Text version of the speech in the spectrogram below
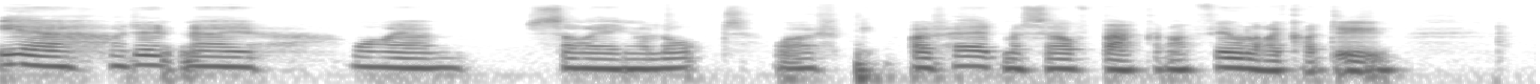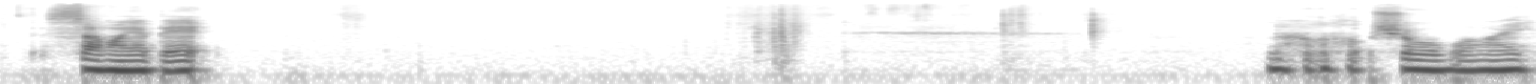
Yeah I don't know why I'm sighing a lot. Well I've, I've heard myself back and I feel like I do sigh a bit. I'm not sure why.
